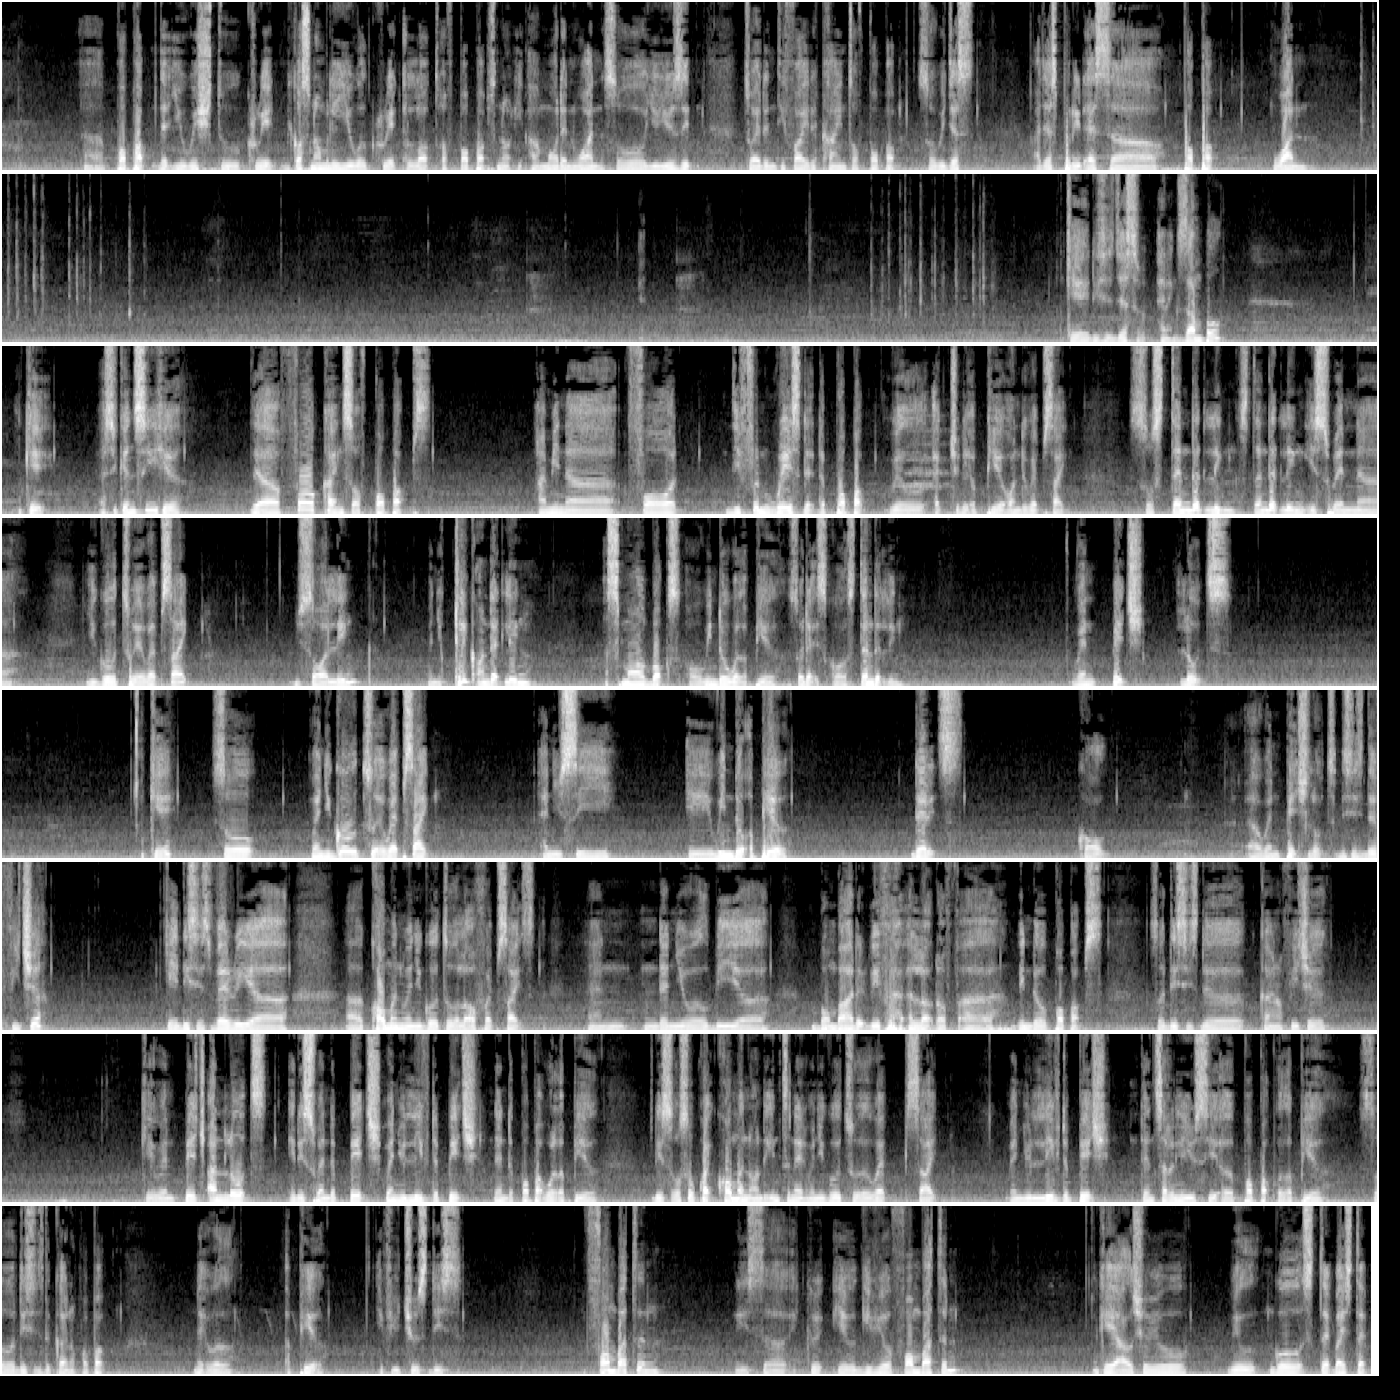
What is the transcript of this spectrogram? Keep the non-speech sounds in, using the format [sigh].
uh, pop-up that you wish to create? Because normally you will create a lot of pop-ups not uh, more than one. So you use it to identify the kind of pop-up. So we just I just put it as uh, pop-up 1 okay this is just an example. Okay as you can see here there are four kinds of pop-ups. I mean uh, four different ways that the pop-up will actually appear on the website. So standard link. Standard link is when uh, you go to a website you saw a link. When you click on that link a small box or window will appear. So that is called standard link. When page loads. Okay? So when you go to a website and you see a window appear. There it's called uh, when page loads. This is the feature. Okay this is very uh, uh, common when you go to a lot of websites and, and then you will be uh, bombarded with [laughs] a lot of uh, window pop-ups. So this is the kind of feature. Okay when page unloads it is when the page when you leave the page then the pop-up will appear this is also quite common on the internet when you go to a website when you leave the page then suddenly you see a pop-up will appear. So this is the kind of pop-up that will appear if you choose this. Form button is uh, it will give you a form button. Okay I'll show you. We'll go step by step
